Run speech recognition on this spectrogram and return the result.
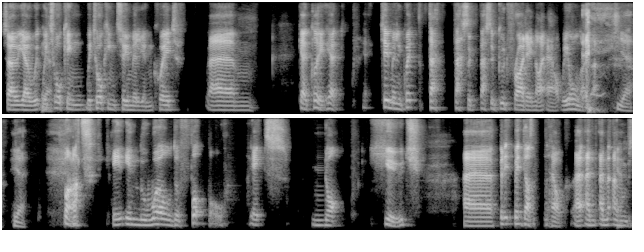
So yeah, we, are yeah. talking we're talking two million quid. Um, yeah, clear, yeah, two million quid. That that's a that's a good Friday night out. We all know that. yeah, yeah. But in, the world of football, it's not huge. Uh, but it, it, doesn't help. Uh, and and, and yeah.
